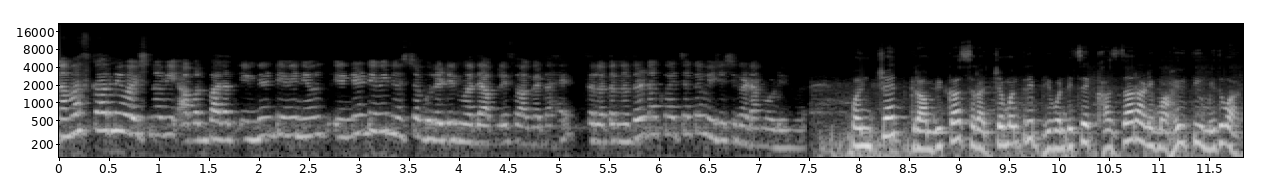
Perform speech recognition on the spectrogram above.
नमस्कार मी वैष्णवी. आपण पाहतात Indian TV news Indian TV न्यूजच्या बुलेटिनमध्ये आपले स्वागत आहे. चला तर नजर टाकवायच्या काही विशेष घडामोडींवर. पंचायत ग्रामविकास राज्यमंत्री भिवंडीचे खासदार आणि महायुती उमेदवार.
